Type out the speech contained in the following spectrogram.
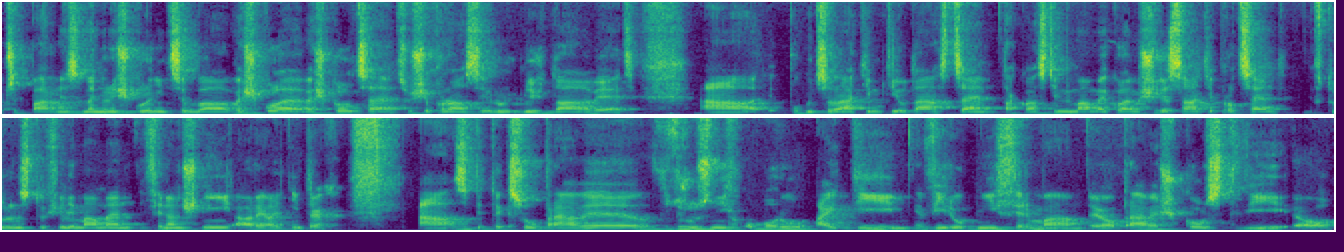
před pár dny jsme měli školení třeba ve škole, ve školce, což je pro nás důležitá věc. A pokud se vrátím k té otázce, tak vlastně my máme kolem 60%, v tuhle chvíli máme finanční a realitní trh, a zbytek jsou právě z různých oborů IT, výrobní firma, jo, právě školství, jo,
